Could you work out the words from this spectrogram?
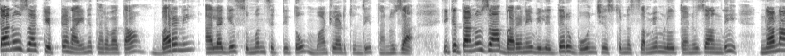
తనుజ కెప్టెన్ అయిన తర్వాత భరణి అలాగే సుమన్ శెట్టితో మాట్లాడుతుంది తనుజ. ఇక తనుజ భరణి వీళ్ళిద్దరూ భోజనం చేస్తున్న సమయంలో తనుజ అంది నానా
